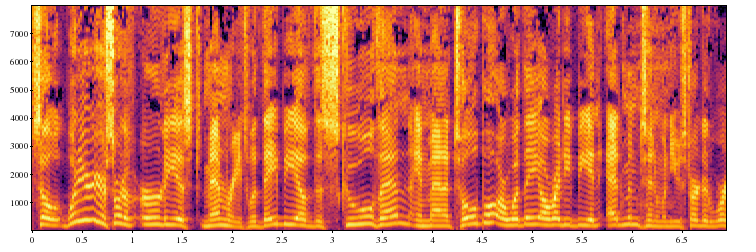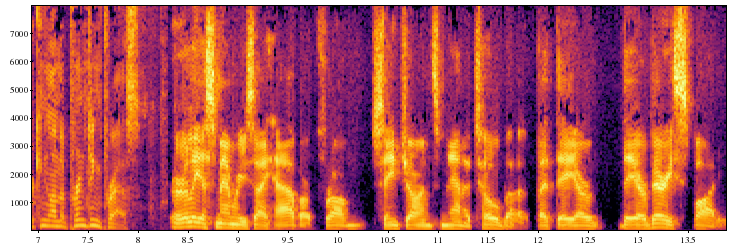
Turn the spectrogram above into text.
So, what are your sort of earliest memories? Would they be of the school then in Manitoba, or would they already be in Edmonton when you started working on the printing press? Earliest memories I have are from St. John's, Manitoba, but they are they are very spotty.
